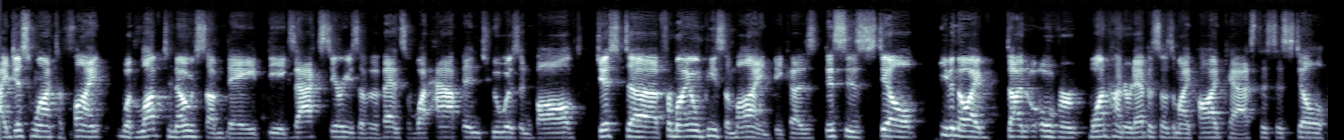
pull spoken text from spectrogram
I just want to find, would love to know someday the exact series of events of what happened, who was involved, just uh, for my own peace of mind, because this is still even though I've done over 100 episodes of my podcast, this is still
